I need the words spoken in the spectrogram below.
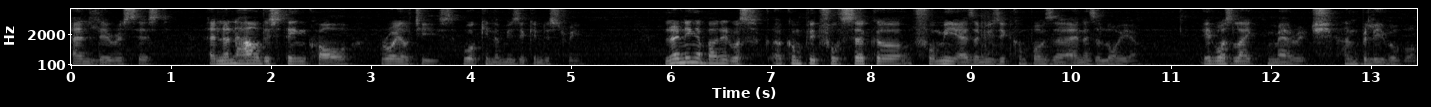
and lyricists and learn how this thing called royalties work in the music industry. Learning about it was a complete full circle for me as a music composer and as a lawyer. It was like marriage, unbelievable.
